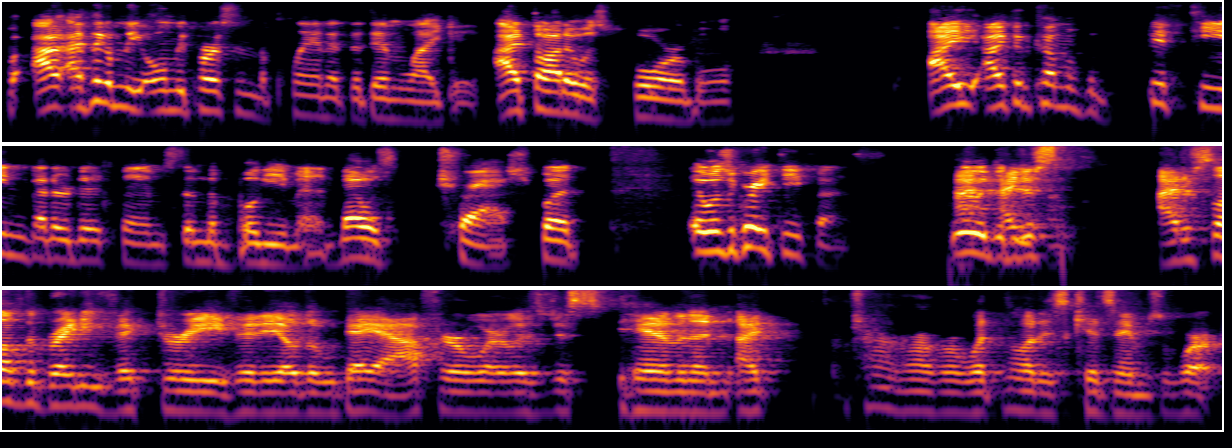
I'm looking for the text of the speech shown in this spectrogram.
But I, I think I'm the only person on the planet that didn't like it. I thought it was horrible. I I could come up with 15 better nicknames than the boogeyman. That was trash, but it was a great defense. Really good. I, I just I just love the Brady victory video the day after where it was just him and then I, I'm trying to remember what what his kids' names were.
